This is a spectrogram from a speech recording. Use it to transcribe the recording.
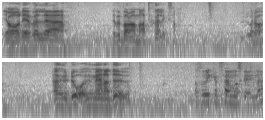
ja, det är väl... eh, det är väl bara att matcha liksom. Hur då? Vadå? Ja, hur då? Hur menar du? Alltså vilken femma ska in där?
